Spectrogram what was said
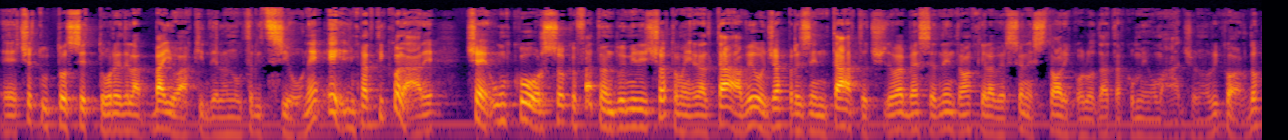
eh, c'è tutto il settore della biohacking, della nutrizione e in particolare c'è un corso che ho fatto nel 2018, ma in realtà avevo già presentato, ci dovrebbe essere dentro anche la versione storica, l'ho data come omaggio, non ricordo,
